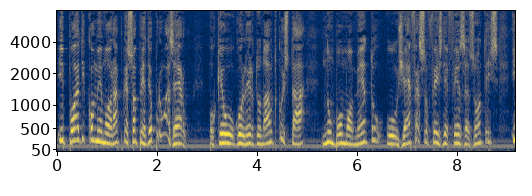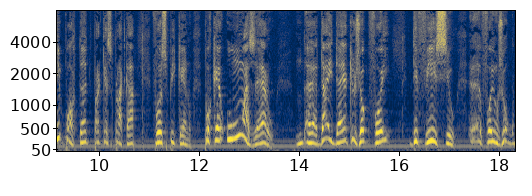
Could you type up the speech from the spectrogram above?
e pode comemorar porque só perdeu por 1 a 0. Porque o goleiro do Náutico está num bom momento. O Jefferson fez defesas ontem importantes para que esse placar fosse pequeno. Porque o 1 a 0 eh, dá a ideia que o jogo foi difícil, eh, foi um jogo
